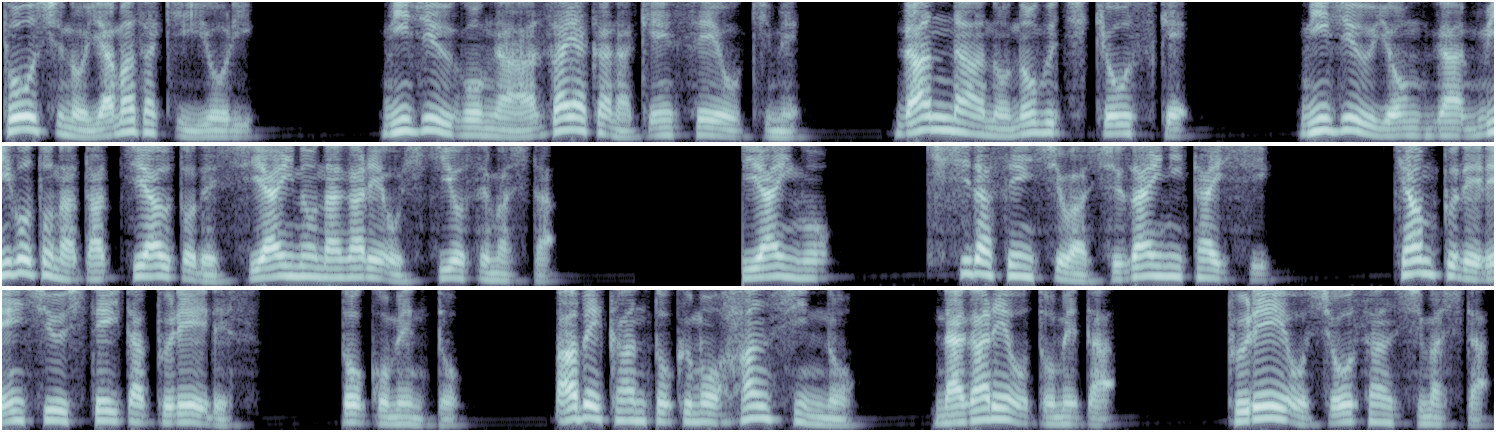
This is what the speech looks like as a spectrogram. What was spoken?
投手の山崎伊織、25が鮮やかな牽制を決め、ランナーの野口京介、24が見事なタッチアウトで試合の流れを引き寄せました。試合後、岸田選手は取材に対し、キャンプで練習していたプレーです、とコメント。安倍監督も阪神の流れを止めた、プレーを称賛しました。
